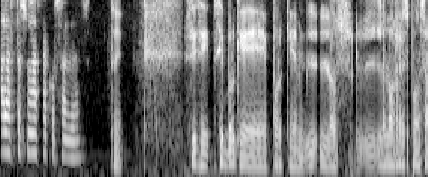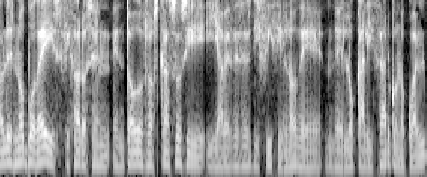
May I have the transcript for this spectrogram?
a las personas acosadas. Sí. Sí, sí, sí, porque, porque los, los responsables no podéis fijaros en, en todos los casos y, a veces es difícil ¿no? de, de, localizar, con lo cual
